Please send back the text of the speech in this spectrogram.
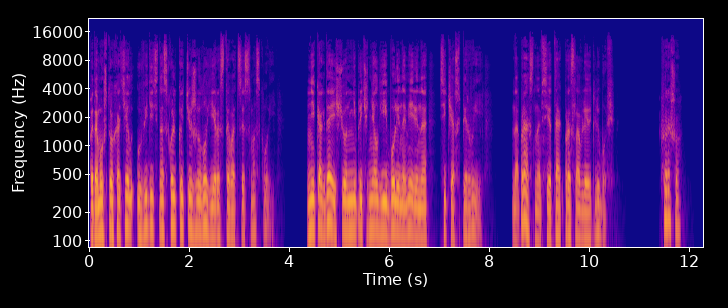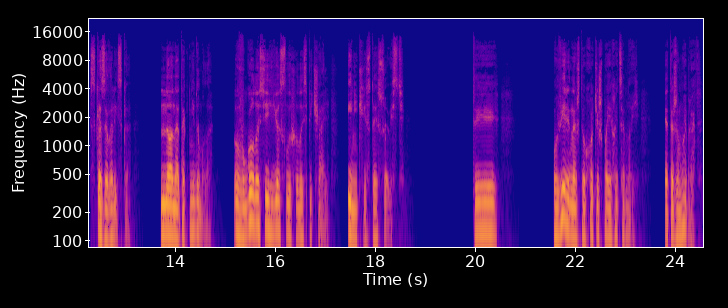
Потому что хотел увидеть, насколько тяжело ей расставаться с Москвой. Никогда еще он не причинял ей боли намеренно, сейчас впервые. Напрасно все так прославляют любовь. «Хорошо», — сказала Лиска. Но она так не думала. В голосе ее слышалась печаль и нечистая совесть. «Ты уверена, что хочешь поехать со мной? Это же мой брат».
